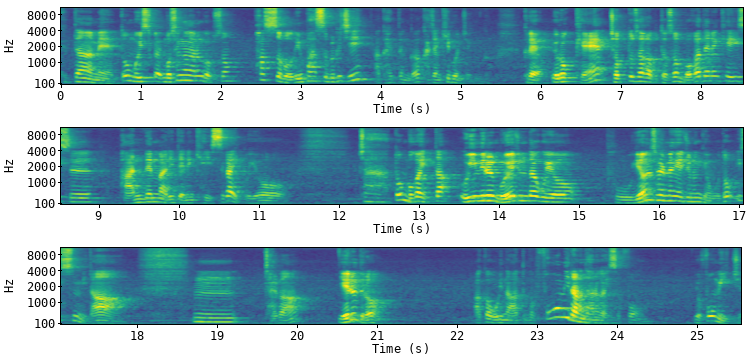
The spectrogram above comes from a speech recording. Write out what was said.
그 다음에 또 뭐 있을까요? 뭐 생각나는 거 없어? possible, impossible, 그지? 아까 했던 거 가장 기본적인 거. 그래요. 요렇게 접두사가 붙어서 뭐가 되는 케이스? 반대말이 되는 케이스가 있고요. 자, 또 뭐가 있다? 의미를 뭐 해준다고요? 부연 설명해 주는 경우도 있습니다. 음, 잘 봐. 예를 들어, 아까 우리 나왔던 거 폼이라는 단어가 있어. 폼. 요 폼이 있죠.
